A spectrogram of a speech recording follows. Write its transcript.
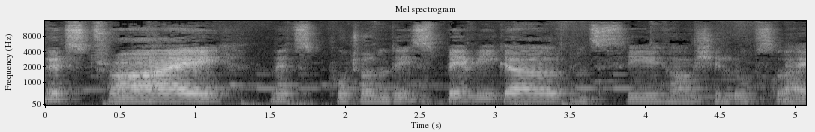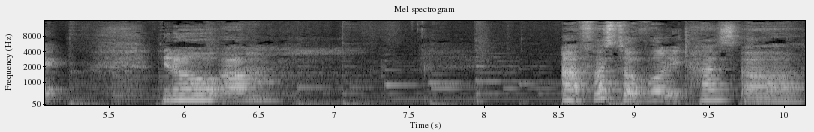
let's try let's put on this baby girl and see how she looks like. You know um uh, first of all it has a,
